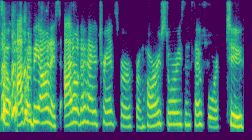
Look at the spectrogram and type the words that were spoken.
so I'm going to be honest. I don't know how to transfer from horror stories and so forth to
